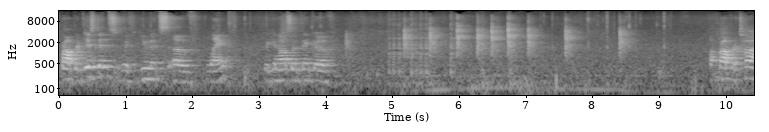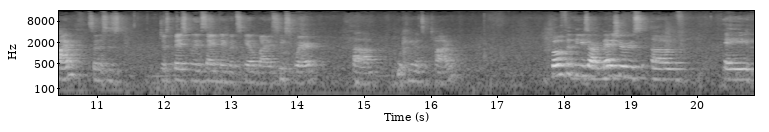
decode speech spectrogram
proper distance with units of length. We can also think of a proper time, so this is just basically the same thing but scaled by c squared um, with units of time. Both of these are measures of a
